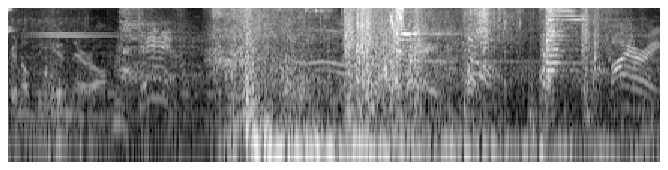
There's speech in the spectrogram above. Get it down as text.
Morgan will be in there all. Damn! Firing!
